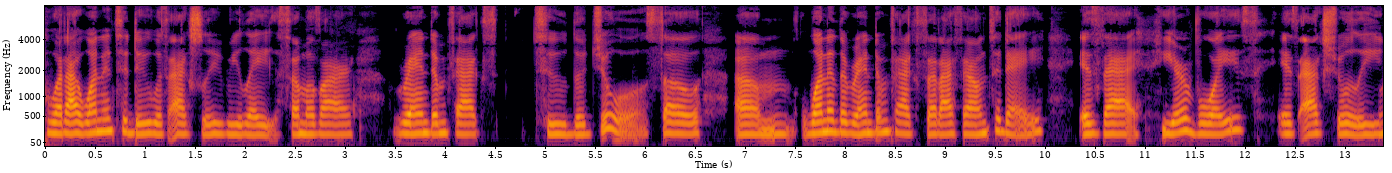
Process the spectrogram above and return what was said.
what I wanted to do was actually relate some of our random facts to the jewel. So, um, one of the random facts that I found today is that your voice is actually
